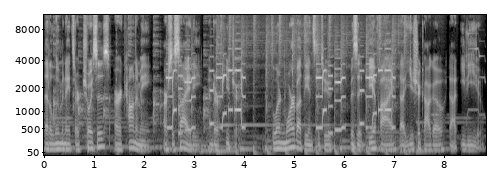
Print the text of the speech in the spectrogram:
that illuminates our choices, our economy, our society, and our future. To learn more about the Institute, visit bfi.uchicago.edu.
